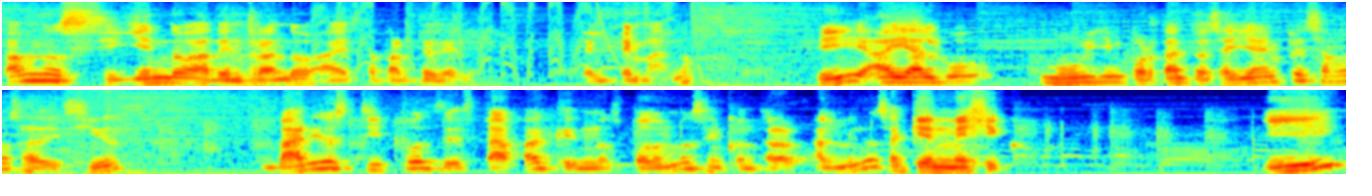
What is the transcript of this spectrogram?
vámonos siguiendo adentrando a esta parte del, tema, ¿no? Y hay algo muy importante, o sea, ya empezamos a decir varios tipos de estafa que nos podemos encontrar, al menos aquí en México. Y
